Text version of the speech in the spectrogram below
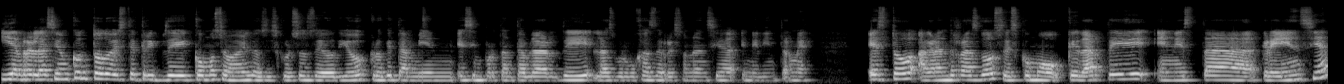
Y en relación con todo este trip de cómo se mueven los discursos de odio, creo que también es importante hablar de las burbujas de resonancia en el Internet. Esto, a grandes rasgos, es como quedarte en esta creencia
